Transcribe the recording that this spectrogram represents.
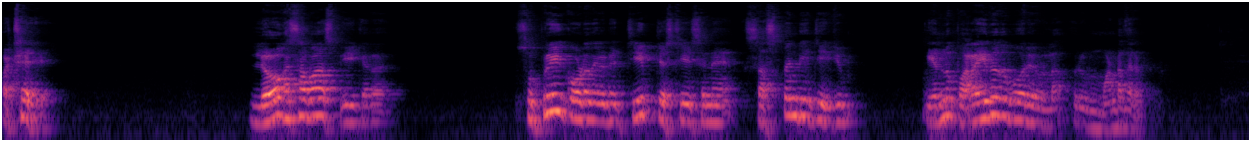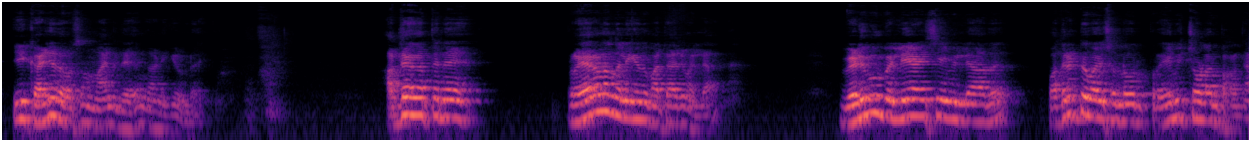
പക്ഷേ ലോകസഭാ സ്പീക്കർ സുപ്രീം കോടതിയുടെ ചീഫ് ജസ്റ്റിസിനെ സസ്പെൻഡ് ചെയ്യും എന്ന് പറയുന്നത് പോലെയുള്ള ഒരു മണ്ടതരം ഈ കഴിഞ്ഞ ദിവസം മാന്യദേഹം കാണിക്കുകയുണ്ടായി. അദ്ദേഹത്തിന് പ്രേരണ നൽകിയത് മറ്റാരുമല്ല. വെളിവും വെള്ളിയാഴ്ചയും ഇല്ലാതെ പതിനെട്ട് വയസ്സുള്ളവർ പ്രേമിച്ചോളാൻ പറഞ്ഞ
